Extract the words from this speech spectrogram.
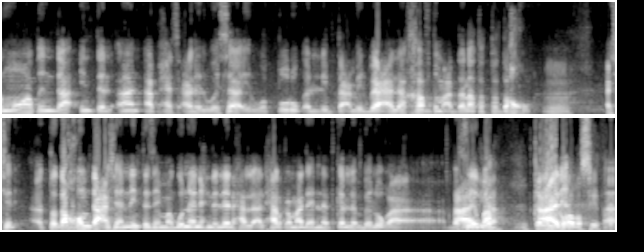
المواطن ده أنت الآن أبحث عن الوسائل والطرق اللي بتعمل بها على خفض معدلات التضخم. مم. عشان التضخم ده عشان انت زي ما قلنا نحن الليلة الحل- الحلقة ما دايرين نتكلم بلغة بسيطة. نتكلم. آه،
